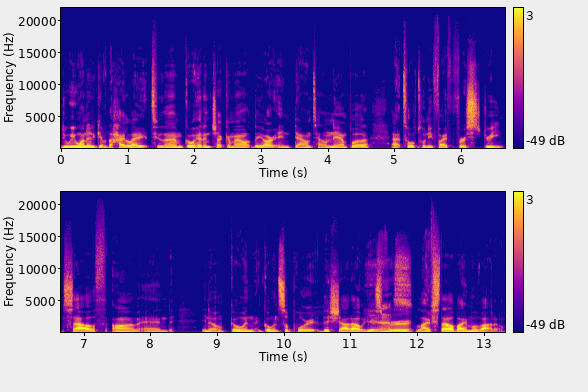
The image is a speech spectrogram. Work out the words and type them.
do we wanted to give the highlight to them. Go ahead and check them out. They are in downtown nampa at 1225 first street south um and you know go and go and support. This shout out is for Yes. lifestyle by movado.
